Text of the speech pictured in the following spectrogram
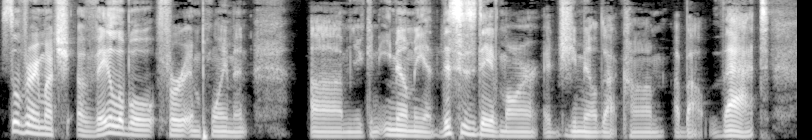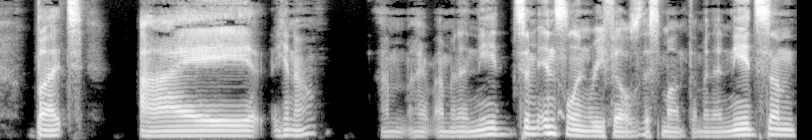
still very much available for employment. Um, you can email me at thisisdavemaher at gmail.com about that. But I, you know, I'm I, am i am going to need some insulin refills this month. I'm gonna need some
